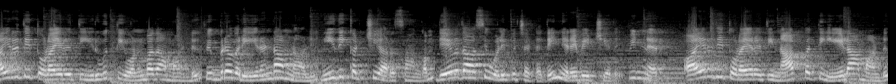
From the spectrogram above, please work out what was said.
ஆயிரத்தி தொள்ளாயிரத்தி இருபத்தி ஒன்பதாம் ஆண்டு பிப்ரவரி இரண்டாம் நாளில் நீதி கட்சி அரசாங்கம் தேவதாசி ஒழிப்பு சட்டத்தை நிறைவேற்றியது. பின்னர் ஆயிரத்தி தொள்ளாயிரத்தி நாற்பத்தி ஏழாம் ஆண்டு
